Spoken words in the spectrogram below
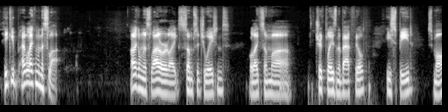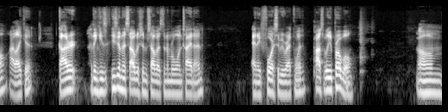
He could. I like him in the slot. I like him in the slot or like some situations or like some uh trick plays in the backfield. He's speed, small. I like it. Goedert, I think he's he's going to establish himself as the number one tight end and a force to be reckoned with, possibly Pro Bowl. Um,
